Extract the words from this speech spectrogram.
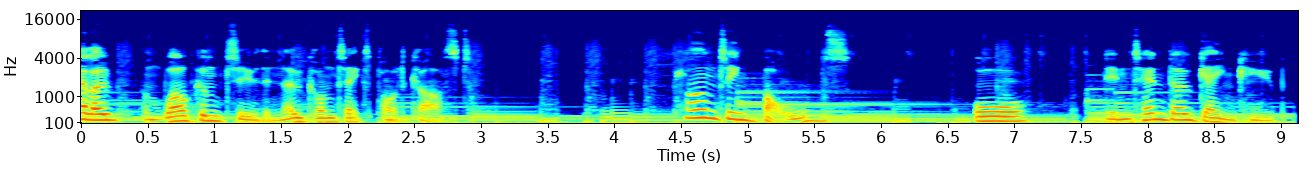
Hello, and welcome to the No Context Podcast. Planting bulbs or Nintendo GameCube?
